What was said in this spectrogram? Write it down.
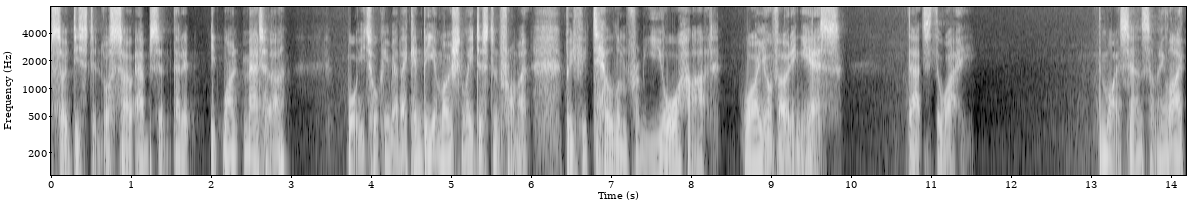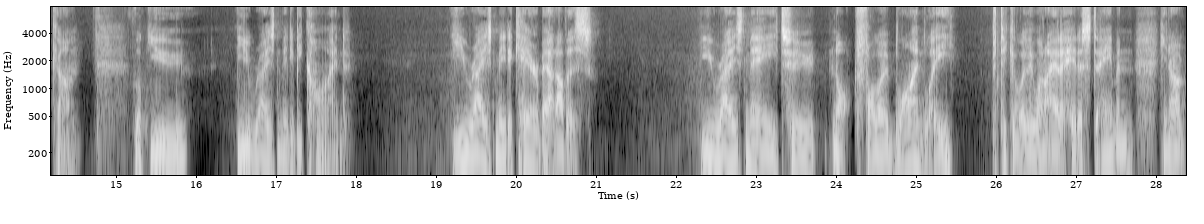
so distant or so absent that it, it won't matter what you're talking about. They can be emotionally distant from it. But if you tell them from your heart why you're voting yes, that's the way. It might sound something like, um, look, you, you raised me to be kind. You raised me to care about others. You raised me to not follow blindly, particularly when I had a head of steam and, you know,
